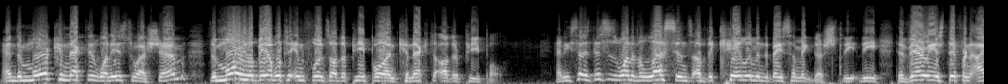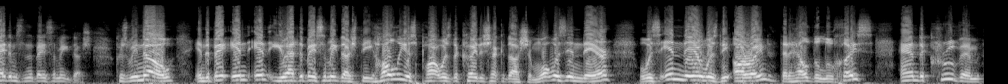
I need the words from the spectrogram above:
and the more connected one is to Hashem, the more he'll be able to influence other people and connect to other people. And he says this is one of the lessons of the kalim in the Beis Hamikdash, the, the, the various different items in the Beis Hamikdash. Because we know in the in, in you had the Beis Hamikdash, the holiest part was the Kodesh Hakadoshim. What was in there? What was in there was the Aron that held the luchos and the kruvim,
